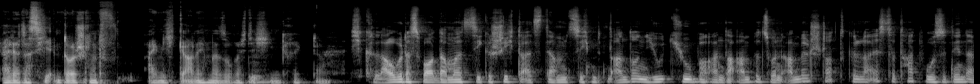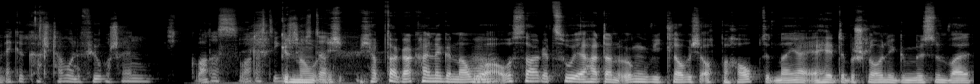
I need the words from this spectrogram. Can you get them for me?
Alter, das hier in Deutschland eigentlich gar nicht mehr so richtig mhm. hinkriegt. Ja. Ich glaube, das war damals die Geschichte, als der sich mit einem anderen YouTuber an der Ampel so einen Ampelstadt geleistet hat, wo sie den dann weggekascht haben und einen Führerschein. Ich, war, das, war das die genau, Geschichte? Genau, ich, ich habe da gar keine genaue ja. Aussage zu. Er hat dann irgendwie, glaube ich, auch behauptet, naja, er hätte beschleunigen müssen, weil.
